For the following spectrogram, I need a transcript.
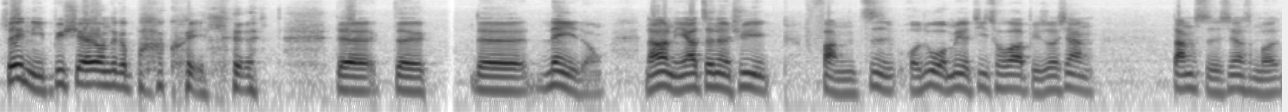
所以你必须要用这个八轨的 的的的内容，然后你要真的去仿制。我如果没有记错的话，比如说像当时像什么，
